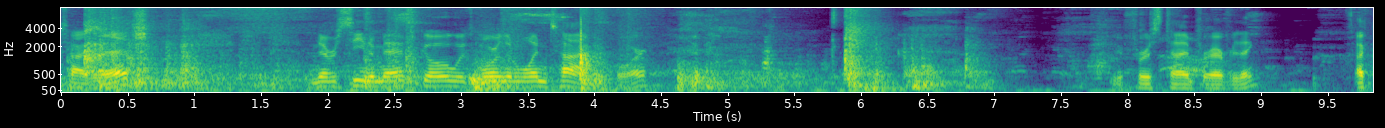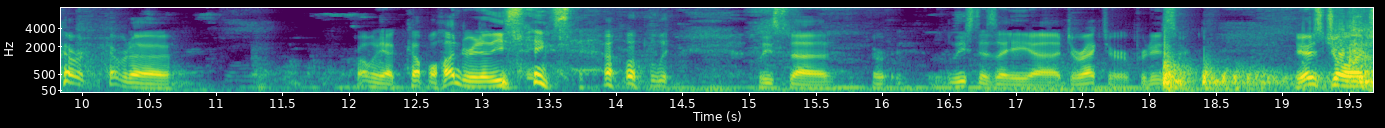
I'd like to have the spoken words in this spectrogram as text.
tie the match. Never seen a match go with more than one tie before. Your first time for everything. I've covered covered a probably a couple hundred of these things now, at least uh, at least as a uh, director or producer. Here's George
